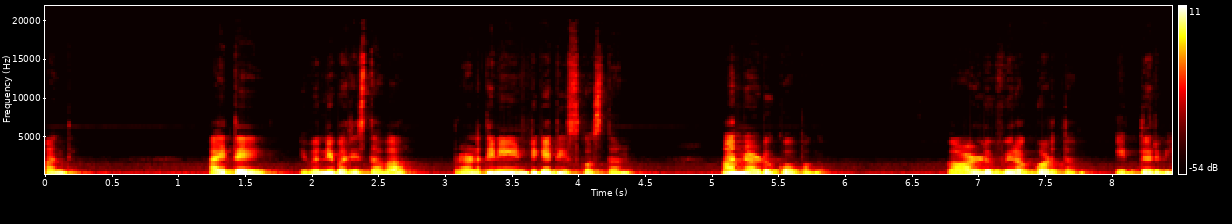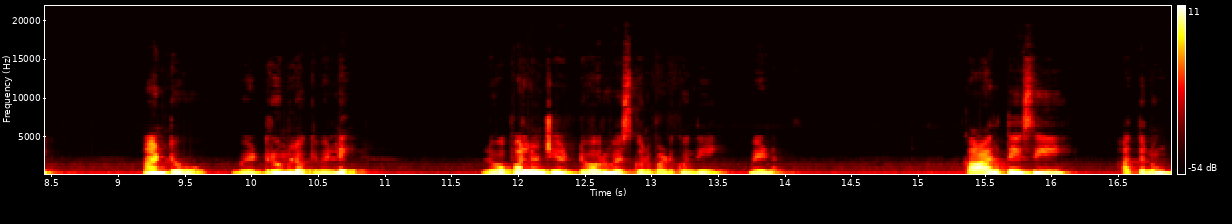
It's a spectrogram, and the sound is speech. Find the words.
అంది. అయితే ఇవన్నీ భరిస్తావా? ప్రణతిని ఇంటికే తీసుకొస్తాను అన్నాడు కోపంగా. కాళ్ళు విరగ్గొడతాను ఇద్దరివి అంటూ బెడ్రూమ్లోకి వెళ్ళి లోపల నుంచి డోర్ వేసుకుని పడుకుంది వీణ. కారు తీసి అతను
